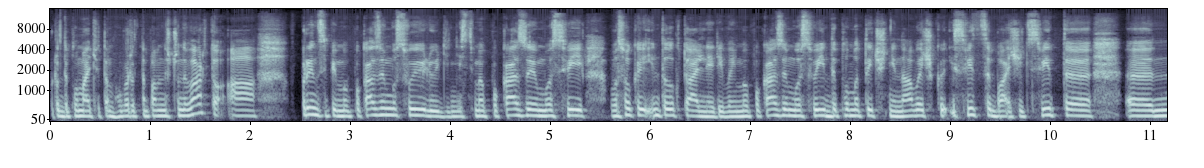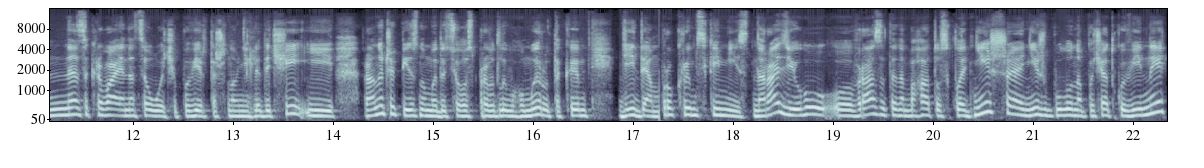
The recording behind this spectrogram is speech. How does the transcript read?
про дипломатію там говорити напевно, що не варто. А в принципі, ми показуємо свою людяність, ми показуємо свій високий інтелектуальний рівень, ми показуємо свої дипломатичні навички, і світ це бачить. Світ е, е, не закриває на це очі. Повірте, шановні глядачі, і рано чи пізно ми до цього справедливого миру таки дійдемо. Про Кримський міст наразі його вразити набагато складніше ніж було на початку війни.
